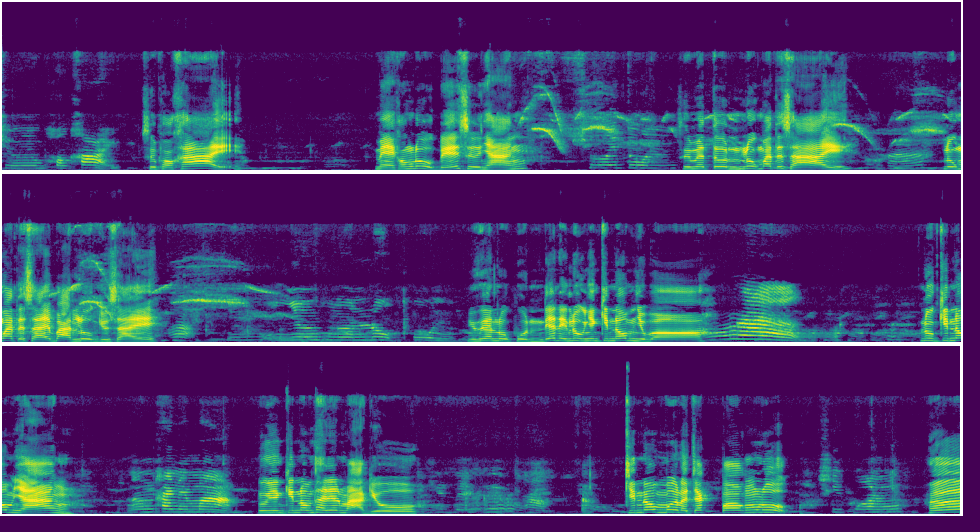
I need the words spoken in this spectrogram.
ชื่อพ่อไข่สื่อพ่อค่าย แม่ของลูกเด้สื่อหยังช่วยตุนสื่อแม่ตุนลูกมาแต่สายหาลูกมาแต่สายบ้านลูกอยู่ไสยืมเงินลูกทุนอยู่เพื่อนลูกพุ่นเดี๋ยวนี้ลูกยังกินนมอยู่บ่ลูกกินนมยัง น้องไทยในมากลูกยังกินนมไทยเดนมาร์กอยู่ กินนมมือละจักปองลูกชิปอนเฮ้อ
